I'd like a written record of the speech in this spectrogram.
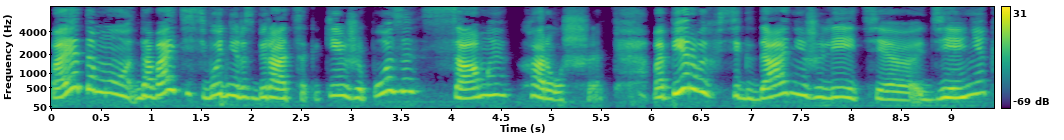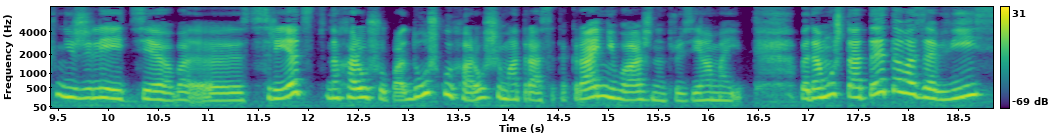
Поэтому давайте сегодня разбираться, какие же позы самые хорошие. Во-первых, всегда не жалейте денег, не жалейте э, средств на хорошую подушку и хороший матрас. Это крайне важно, друзья мои. Потому что от этого зависит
